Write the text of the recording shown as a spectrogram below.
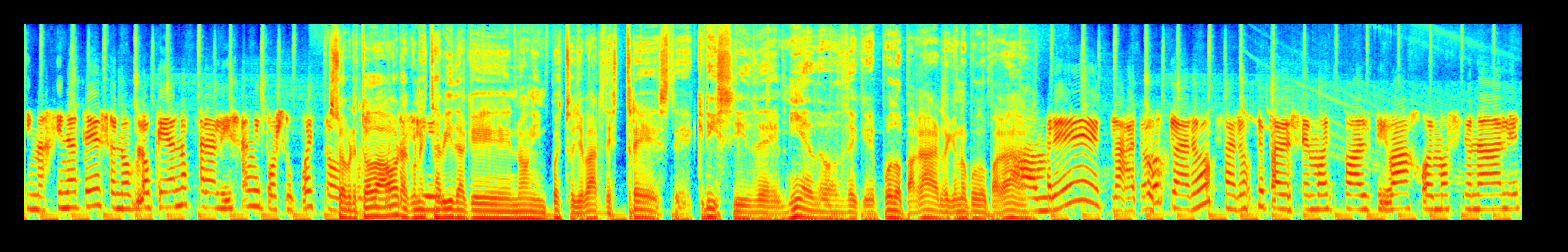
imagínate eso, nos bloquean, nos paralizan y por supuesto... Sobre todo ahora con esta vida que nos han impuesto llevar de estrés, de crisis, de miedo, de que puedo pagar, de que no puedo pagar. Hombre, claro, claro, claro que padecemos estos altibajos emocionales,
